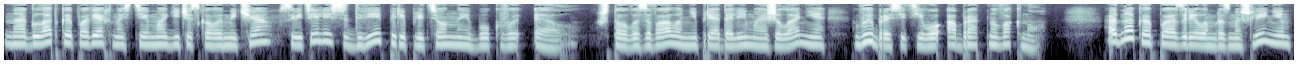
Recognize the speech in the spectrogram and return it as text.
На гладкой поверхности магического меча светились две переплетенные буквы «Л» что вызывало непреодолимое желание выбросить его обратно в окно. Однако, по зрелым размышлениям,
